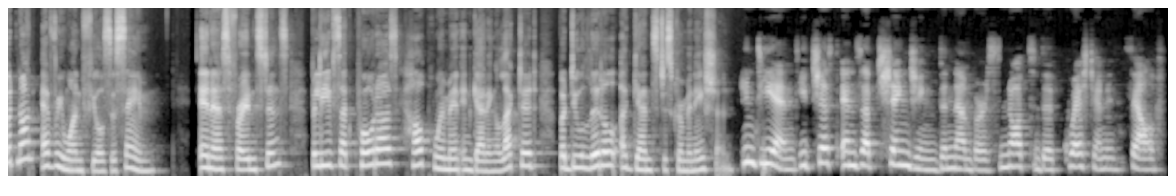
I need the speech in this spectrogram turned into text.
but not everyone feels the same. Ines, for instance, believes that quotas help women in getting elected, but do little against discrimination. In the end, it just ends up changing the numbers, not the question itself.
